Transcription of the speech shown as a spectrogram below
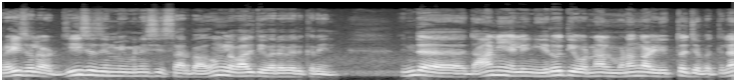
Praise the lord Jesus in my ministry சார்பாக உங்களை வாழ்த்தி வரவேற்கிறேன். இந்த தானியலின் இருபத்தி ஒரு நாள் முழங்கால் யுத்த ஜெபத்தில்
